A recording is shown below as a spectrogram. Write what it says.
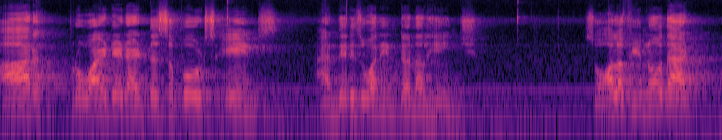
are provided at the supports ends and there is one internal hinge. So all of you know that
